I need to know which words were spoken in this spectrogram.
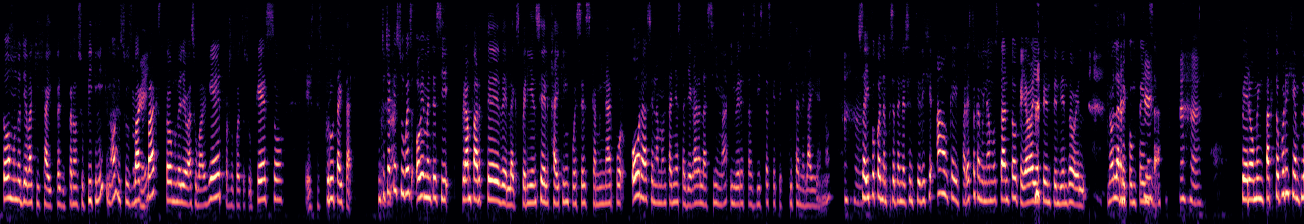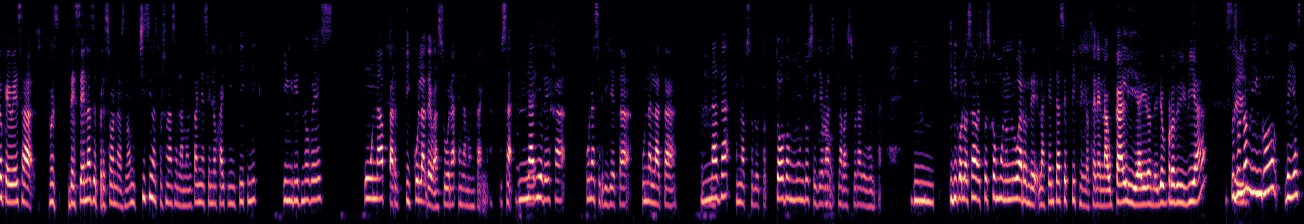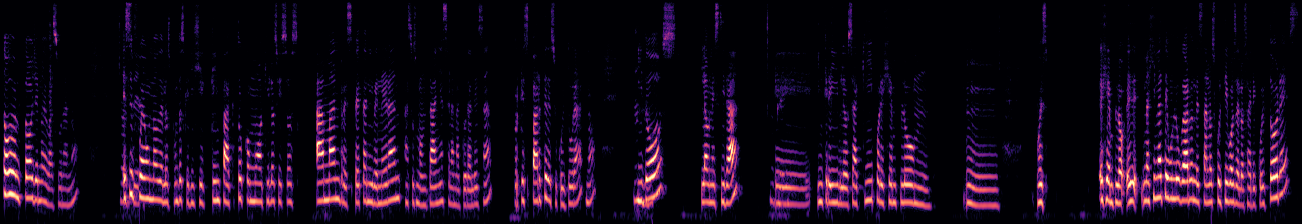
Todo el mundo lleva aquí hike, eh, perdón, su picnic, ¿no? En sus backpacks, todo el mundo lleva su baguette, por supuesto su queso, este, fruta y tal. Entonces, ya que subes, obviamente sí, gran parte de la experiencia del hiking, pues es caminar por horas en la montaña hasta llegar a la cima y ver estas vistas que te quitan el aire, ¿no? Entonces ahí fue cuando empecé a tener sentido. Dije, ah, ok, para esto caminamos tanto que ahora ya estoy entendiendo el, ¿no? La recompensa. Ajá. Pero me impactó, por ejemplo, que ves a pues, decenas de personas, ¿no? Muchísimas personas en la montaña haciendo hiking picnic. Ingrid, no ves una partícula de basura en la montaña. O sea, nadie deja una servilleta, una lata, nada en lo absoluto. Todo mundo se lleva la basura de vuelta. y, digo, lo sabes, tú es como en un lugar donde la gente hace picnic, o sea, en Naucali, ahí donde yo vivía, pues un domingo veías todo, todo lleno de basura, ¿no? Ese fue uno de los puntos que dije, qué impacto, cómo aquí los suizos aman, respetan y veneran a sus montañas, a la naturaleza, porque es parte de su cultura, ¿no? Y dos, la honestidad, eh, increíble. O sea, aquí, por ejemplo, mm, mm, pues, ejemplo, eh, imagínate un lugar donde están los cultivos de los agricultores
